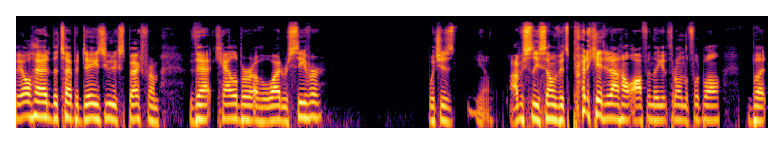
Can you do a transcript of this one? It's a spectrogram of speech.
They all had the type of days you'd expect from that caliber of a wide receiver, which is you know, obviously some of it's predicated on how often they get thrown the football, but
